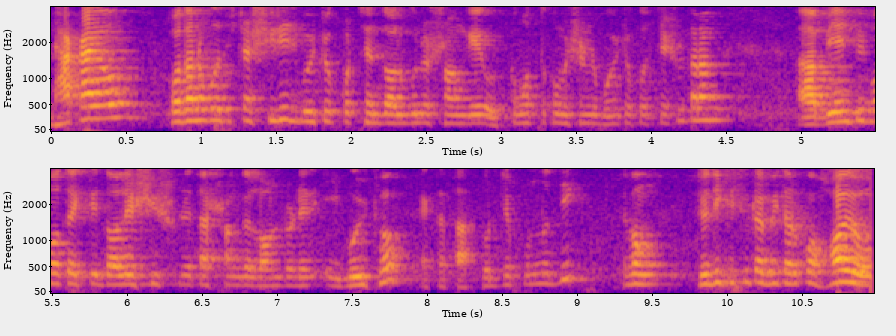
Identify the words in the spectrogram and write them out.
ঢাকায়ও প্রধান উপদেষ্টা সিরিজ বৈঠক করছেন, দলগুলোর সঙ্গে ঐক্যমত্য কমিশনের বৈঠক হচ্ছে। সুতরাং বিএনপির মতো একটি দলের শীর্ষ নেতার সঙ্গে লন্ডনের এই বৈঠক একটা তাৎপর্যপূর্ণ দিক এবং যদি কিছুটা বিতর্ক হয়ও,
